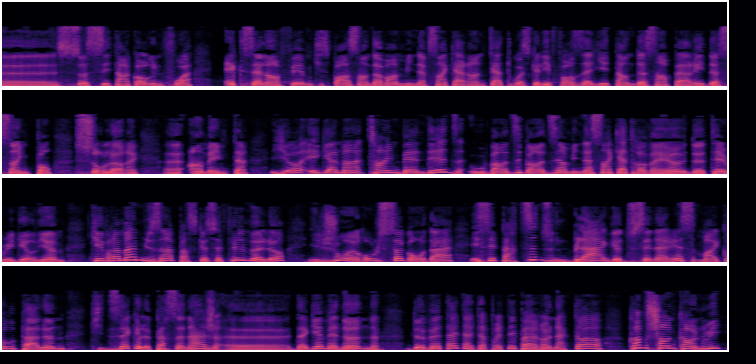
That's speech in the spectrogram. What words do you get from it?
Euh, ça, c'est encore une fois excellent film qui se passe en novembre 1944 où est-ce que les forces alliées tentent de s'emparer de cinq ponts sur le Rhin euh, en même temps. Il y a également Time Bandits ou Bandit Bandit en 1981 de Terry Gilliam qui est vraiment amusant parce que ce film-là, il joue un rôle secondaire et c'est parti d'une blague du scénariste Michael Palin qui disait que le personnage euh, d'Agamemnon devait être interprété par un acteur comme Sean Connery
